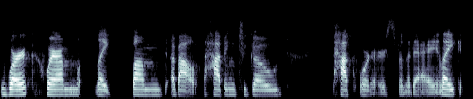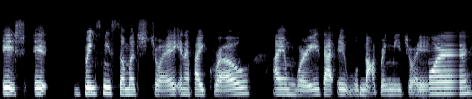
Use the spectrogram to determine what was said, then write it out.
work where I'm like bummed about having to go pack orders for the day. Like it it brings me so much joy and if I grow I am worried that it will not bring me joy more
